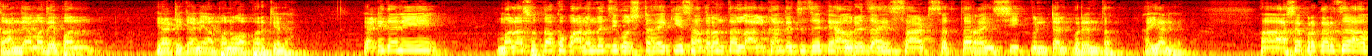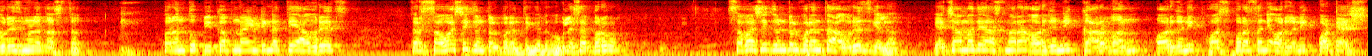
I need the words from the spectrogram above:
कांद्यामध्ये पण या ठिकाणी आपण वापर केला. या ठिकाणी मलासुद्धा खूप आनंदाची गोष्ट आहे की साधारणतः लाल कांद्याचे जे काही ॲव्हरेज आहे साठ सत्तर ऐंशी क्विंटलपर्यंत हयाने अशा प्रकारचं ॲव्हरेज मिळत असतं. परंतु पिकअप नाईन्टीनं ते ॲव्हरेज तर सव्वाशे क्विंटलपर्यंत गेलं. उगले साहेब बरोबर? सव्वाशे क्विंटलपर्यंत ॲव्हरेज गेलं. याच्यामध्ये असणारा ऑर्गॅनिक कार्बन ऑर्गॅनिक फॉस्फरस आणि ऑर्गॅनिक पोटॅश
